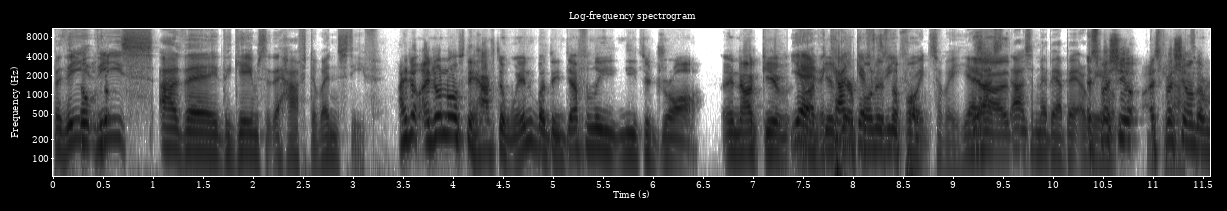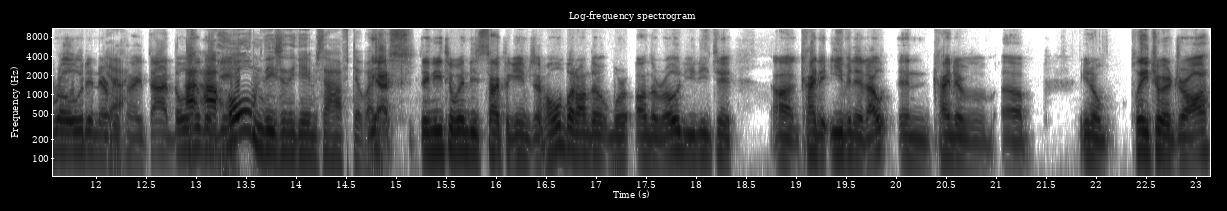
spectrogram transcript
but the, No, no- these are the the games that they have to win, Steve. I don't I don't know if they have to win, but they definitely need to draw and not give Yeah, not they give their can't give opponents three the points away. Yeah, Yeah, that's, that's maybe a better especially especially on the road and everything Yeah. like that. Those At, are the at games. home, these are the games they have to win. Yes, they need to win these type of games at home, but on the on the road, you need to uh, kind of even it out and kind of uh, you know play to a draw,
